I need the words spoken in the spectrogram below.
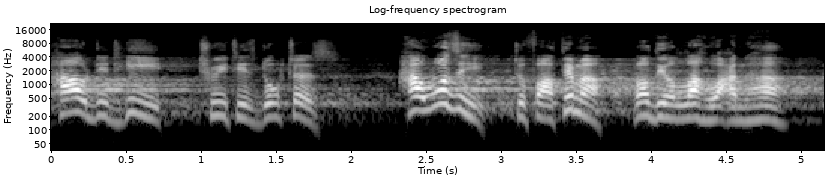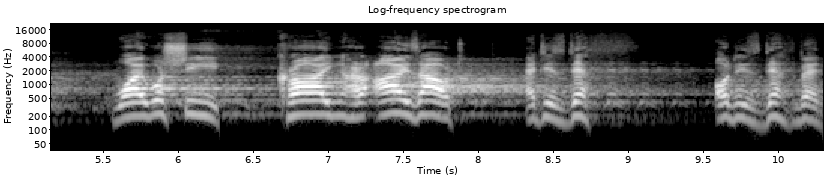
How did he treat his daughters? How was he to Fatima radiallahu anha? Why was she crying her eyes out at his death, on his deathbed?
